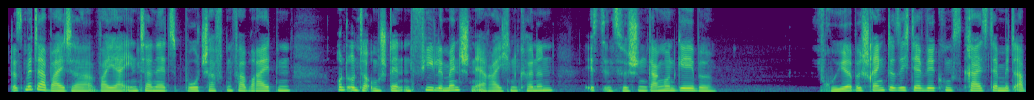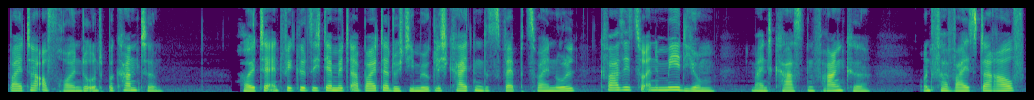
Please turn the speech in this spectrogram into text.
Dass Mitarbeiter via Internet Botschaften verbreiten und unter Umständen viele Menschen erreichen können, ist inzwischen gang und gäbe. Früher beschränkte sich der Wirkungskreis der Mitarbeiter auf Freunde und Bekannte. Heute entwickelt sich der Mitarbeiter durch die Möglichkeiten des Web 2.0 quasi zu einem Medium, meint Carsten Franke, und verweist darauf,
